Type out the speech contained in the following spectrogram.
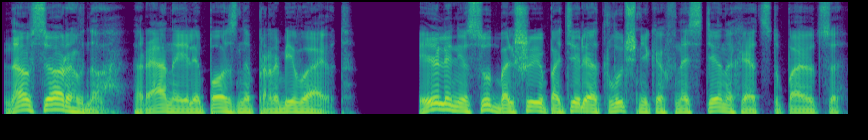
Но все равно, рано или поздно пробивают. Или несут большие потери от лучников на стенах и отступаются.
